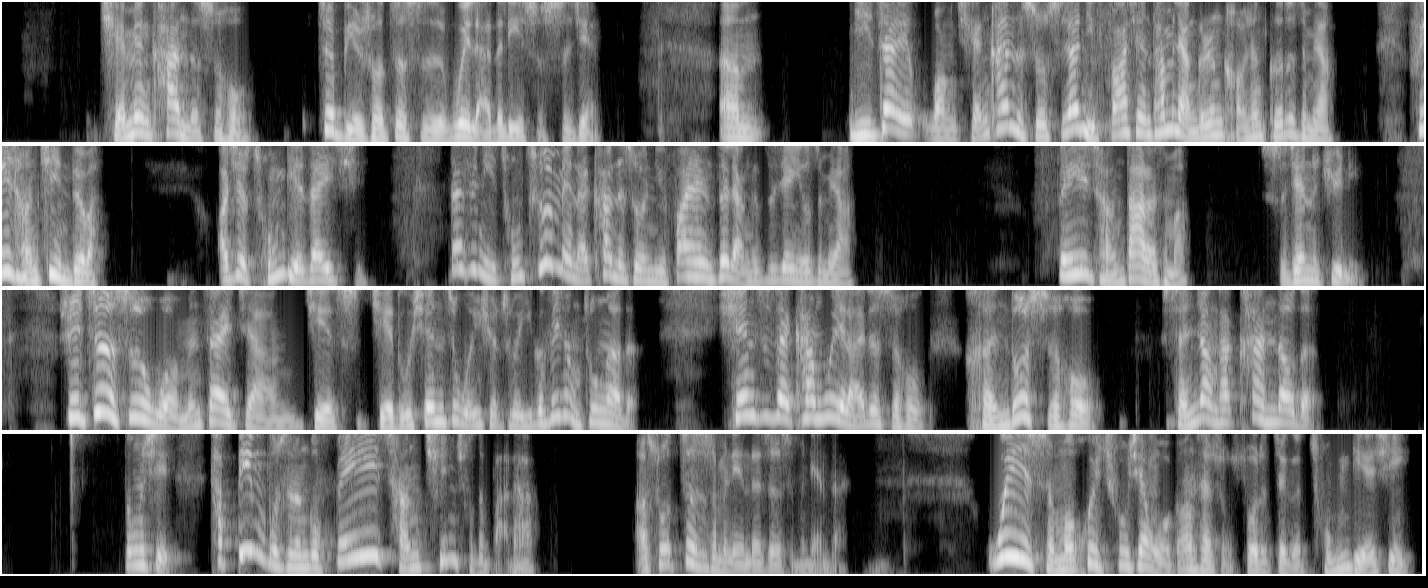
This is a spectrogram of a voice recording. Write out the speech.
前面看的时候，这比如说这是未来的历史事件，嗯。你在往前看的时候，实际上你发现他们两个人好像隔得怎么样，非常近，对吧？而且重叠在一起。但是你从侧面来看的时候，你发现这两个之间有怎么样，非常大的什么时间的距离。所以这是我们在讲解释解读先知文学时候一个非常重要的。先知在看未来的时候，很多时候神让他看到的东西，他并不是能够非常清楚的把它。啊，说这是什么年代？这是什么年代？为什么会出现我刚才所说的这个重叠性？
